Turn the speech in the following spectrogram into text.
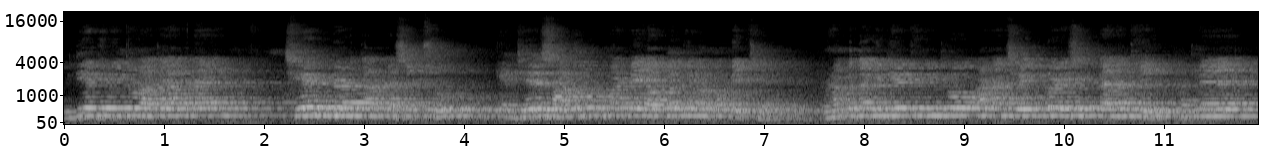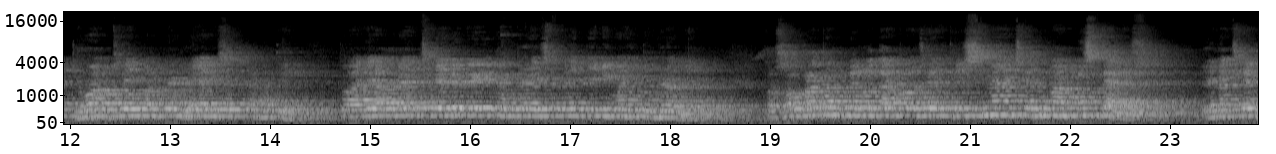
વિદ્યાર્થી મિત્રો, આજે આપણે છેદ ઉડાડતા આપણે શીખશું કે જે સાદુરૂપ માટે અગત્યનો ટોપિક છે. ઘણા બધા વિદ્યાર્થી મિત્રો આના છેદ ઉડાડી શકતા નથી, એટલે જવાબ છે પરફેક્ટ લઈ આવી શકતા નથી. તો આજે આપણે છેદ કઈ રીતે ઉડાડી શકાય તેની માહિતી મેળવીએ. તો સૌપ્રથમ પહેલો દાખલો છે 30 ના છેદમાં 45 તો એના છેદ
